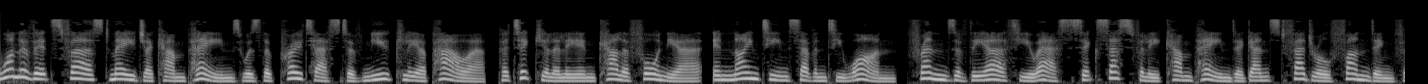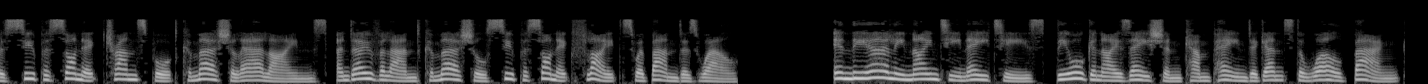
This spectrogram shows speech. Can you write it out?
One of its first major campaigns was the protest of nuclear power, particularly in California. In 1971, Friends of the Earth US successfully campaigned against federal funding for supersonic transport commercial airlines, and overland commercial supersonic flights were banned as well. In the early 1980s, the organization campaigned against the World Bank,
